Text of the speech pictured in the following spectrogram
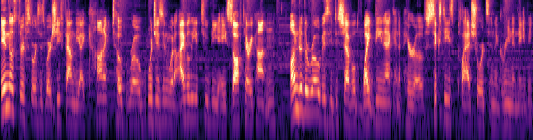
In those thrift stores is where she found the iconic taupe robe, which is in what I believe to be a soft terry cotton. Under the robe is a disheveled white v-neck and a pair of 60s plaid shorts in the green and navy.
